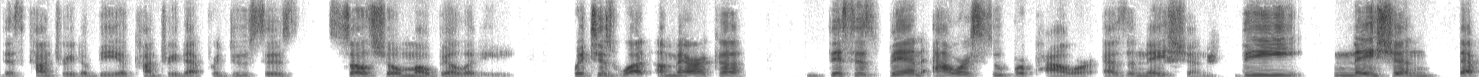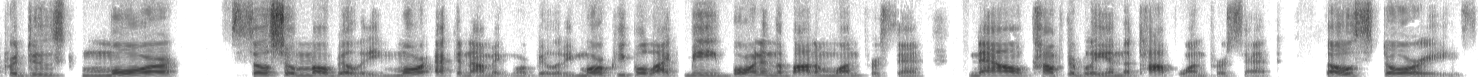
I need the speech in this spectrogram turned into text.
this country to be a country that produces social mobility, which is what America, this has been our superpower as a nation. The nation that produced more social mobility, more economic mobility, more people like me born in the bottom 1%, now comfortably in the top 1%. Those stories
